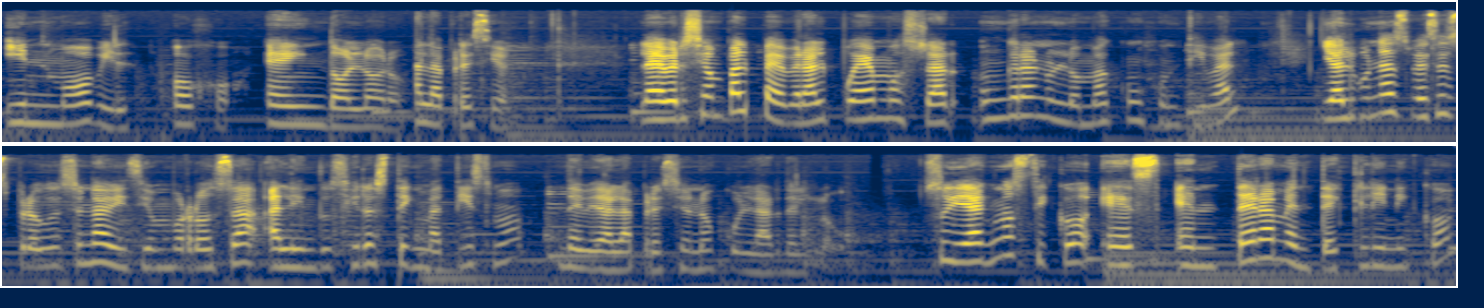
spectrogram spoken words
inmóvil, ojo, e indoloro a la presión. La versión palpebral puede mostrar un granuloma conjuntival y algunas veces produce una visión borrosa al inducir astigmatismo debido a la presión ocular del globo. Su diagnóstico es enteramente clínico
